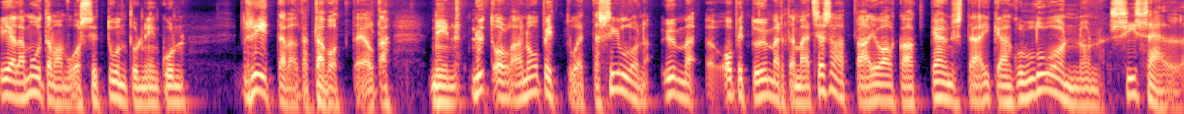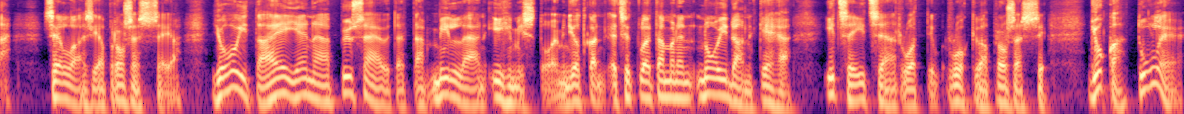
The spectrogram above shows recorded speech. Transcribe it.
vielä muutama vuosi sitten tuntui niin kuin – riittävältä tavoitteelta, niin nyt ollaan opittu, että silloin ymmär, opittu ymmärtämään, että se saattaa jo alkaa käynnistää ikään kuin luonnon sisällä sellaisia prosesseja, joita ei enää pysäytetä millään ihmistoimin, jotka, että se tulee tämmöinen noidan kehä, itse itseään ruotti, ruokkiva prosessi, joka tulee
